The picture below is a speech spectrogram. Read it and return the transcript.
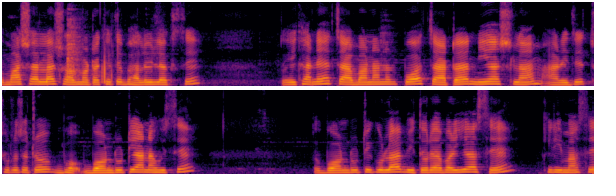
তো মাশাল্লাহ শর্মাটা খেতে ভালোই লাগছে। তো এখানে চা বানানোর পর চাটা নিয়ে আসলাম। আর এই যে ছোটো ছোটো বনরুটি আনা হয়েছে তো বনরুটিগুলা ভিতরে আবার ইয়ে আছে, ক্রিম আছে,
